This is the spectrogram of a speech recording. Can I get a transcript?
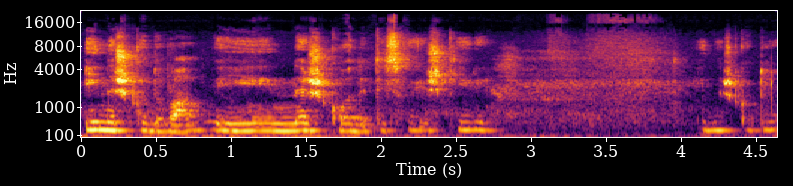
і не шкодувати, і не шкодити своїй шкірі. І не шкодувати.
